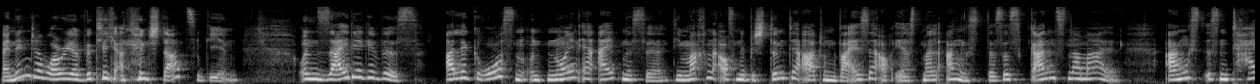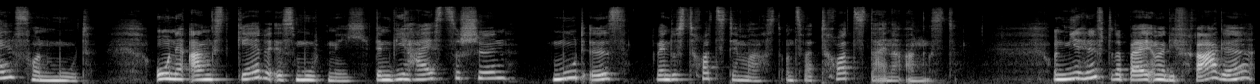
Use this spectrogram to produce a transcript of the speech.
bei Ninja Warrior wirklich an den Start zu gehen. Und sei dir gewiss, alle großen und neuen Ereignisse, die machen auf eine bestimmte Art und Weise auch erstmal Angst. Das ist ganz normal. Angst ist ein Teil von Mut. Ohne Angst gäbe es Mut nicht. Denn wie heißt so schön, Mut ist, wenn du es trotzdem machst. Und zwar trotz deiner Angst. Und mir hilft dabei immer die Frage,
